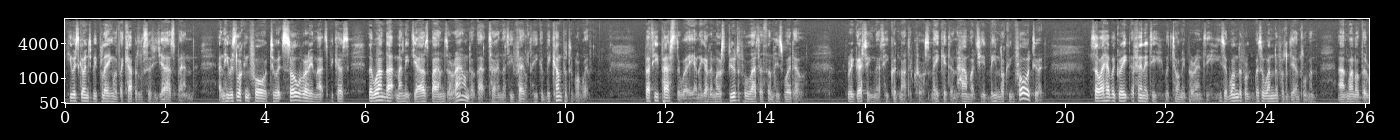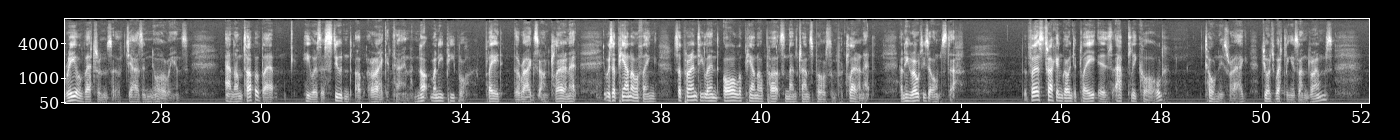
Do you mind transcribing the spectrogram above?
he was going to be playing with the Capital City Jazz Band. And he was looking forward to it so very much because there weren't that many jazz bands around at that time that he felt he could be comfortable with. But he passed away, and I got a most beautiful letter from his widow, regretting that he could not, of course, make it and how much he had been looking forward to it. So I have a great affinity with Tony Parenti. He's a wonderful, was a wonderful gentleman and one of the real veterans of jazz in New Orleans. And on top of that, he was a student of ragtime. Not many people played the rags on clarinet. It was a piano thing, so Parenti learned all the piano parts and then transposed them for clarinet. And he wrote his own stuff. The first track I'm going to play is aptly called Tony's rag, George Wettling is on drums,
